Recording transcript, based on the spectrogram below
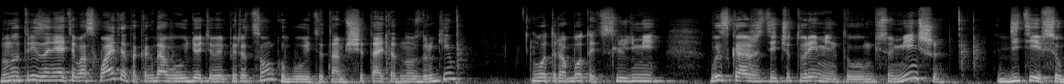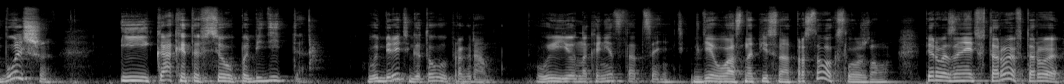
Но на три занятия вас хватит, а когда вы уйдете в операционку, будете там считать одно с другим, вот работать с людьми, вы скажете, что-то времени-то все меньше, детей все больше, и как это все победить-то? Вы берете готовую программу вы ее наконец-то оцените. Где у вас написано от простого к сложному. Первое занятие, второе. Второе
